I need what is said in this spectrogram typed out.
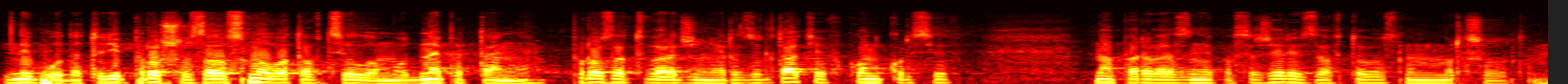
Не буде. Тоді прошу за основу та в цілому одне питання про затвердження результатів конкурсів на перевезення пасажирів за автобусними маршрутами.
